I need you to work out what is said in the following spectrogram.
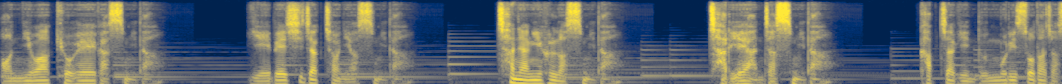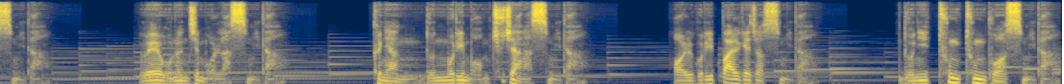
언니와 교회에 갔습니다. 예배 시작 전이었습니다. 찬양이 흘렀습니다. 자리에 앉았습니다. 갑자기 눈물이 쏟아졌습니다. 왜 우는지 몰랐습니다. 그냥 눈물이 멈추지 않았습니다. 얼굴이 빨개졌습니다. 눈이 퉁퉁 부었습니다.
